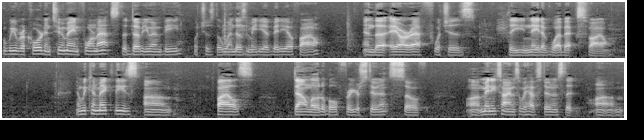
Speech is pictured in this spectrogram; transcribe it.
we record in two main formats the WMV, which is the Windows Media Video file, and the ARF, which is the native WebEx file. And we can make these um, files downloadable for your students. So uh, many times we have students that um,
